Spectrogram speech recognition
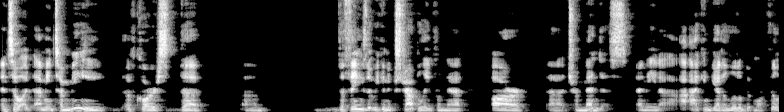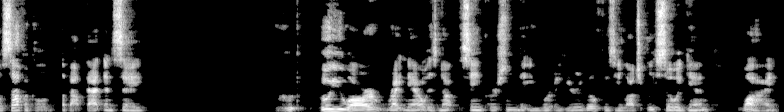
And so, I mean, to me, of course, the um, the things that we can extrapolate from that are uh, tremendous. I mean, I, I can get a little bit more philosophical about that and say, who, who you are right now is not the same person that you were a year ago physiologically. So again, why,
